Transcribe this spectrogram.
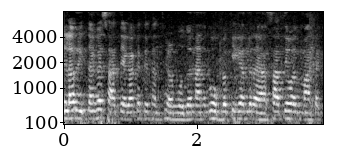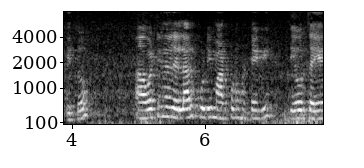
ಎಲ್ಲರೂ ಇದ್ದಾಗ ಸಾಧ್ಯ ಆಗಾಕತ್ತೈತೆ ಅಂತ ಹೇಳ್ಬೋದು. ನನಗೂ ಒಬ್ಬಕ್ಕಿಗೆ ಅಂದ್ರೆ ಅಸಾಧ್ಯವಾದ ಮಾತಾಕಿತ್ತು. ಒಟ್ಟಿನಲ್ಲಿ ಎಲ್ಲರೂ ಕೂಡಿ ಮಾಡ್ಕೊಂಡು ಹೊಂಟೇವಿ. ದೇವ್ರ ದಯೆ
